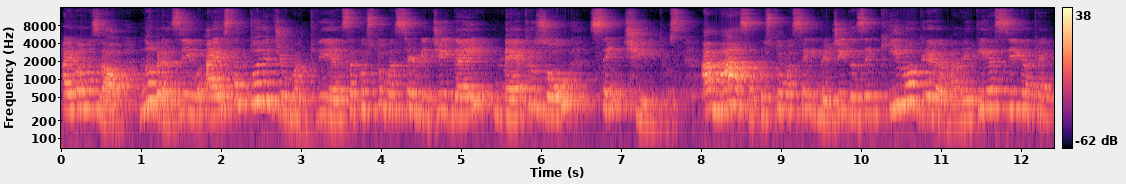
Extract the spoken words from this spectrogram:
Aí vamos lá, ó. no Brasil, a estatura de uma criança costuma ser medida em metros ou centímetros. A massa costuma ser medida em quilograma, aí tem a sigla que é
